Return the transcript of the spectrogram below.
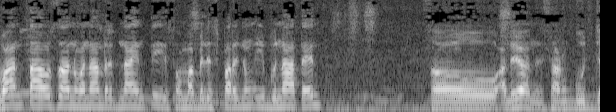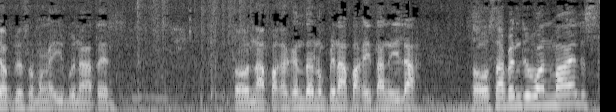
1,190. So mabilis pa rin yung ibon natin. So ano yun, isang good job yun sa mga ibon natin. So napakaganda nung pinapakita nila. So 71 miles,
